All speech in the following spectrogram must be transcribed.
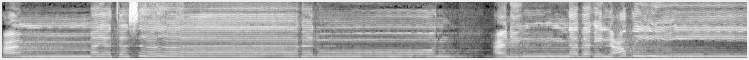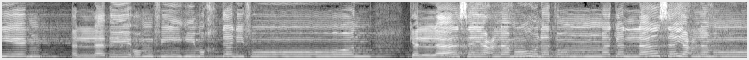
عم يتساءلون عن النبأ العظيم الذي هم فيه مختلفون كلا سيعلمون ثم كلا سيعلمون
